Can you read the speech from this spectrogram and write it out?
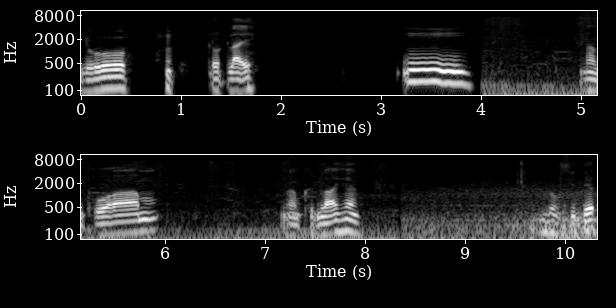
อยู่รถไหล อืม น้ำท่วม น้ำขึ้นหลายแห้งลงสิบเอ็ด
